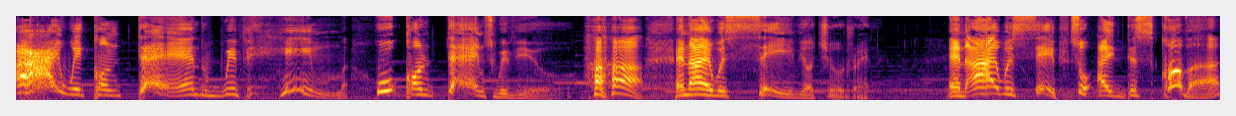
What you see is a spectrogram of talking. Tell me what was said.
I will contend with him who contends with you. Ha ha! And I will save your children. And I will save. So I discover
